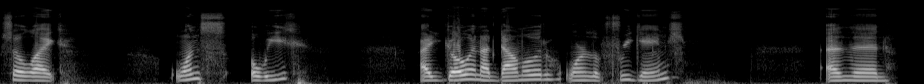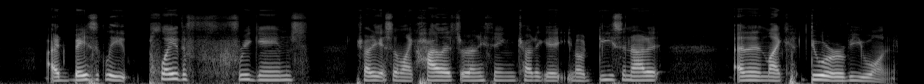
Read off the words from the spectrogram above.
So like once a week, I'd go and I'd download one of the free games and then I'd basically play the free games, try to get some like highlights or anything, try to get you know decent at it, and then like do a review on it.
